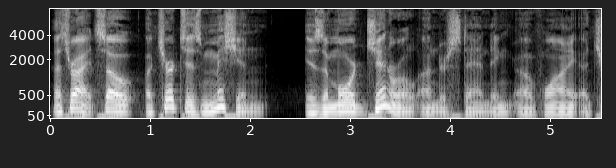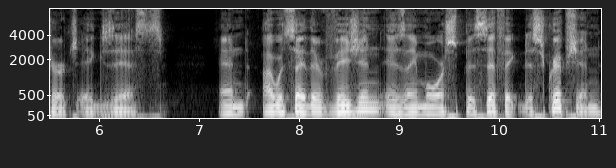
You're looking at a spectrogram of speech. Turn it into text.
That's right. So a church's mission is a more general understanding of why a church exists. And I would say their vision is a more specific description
